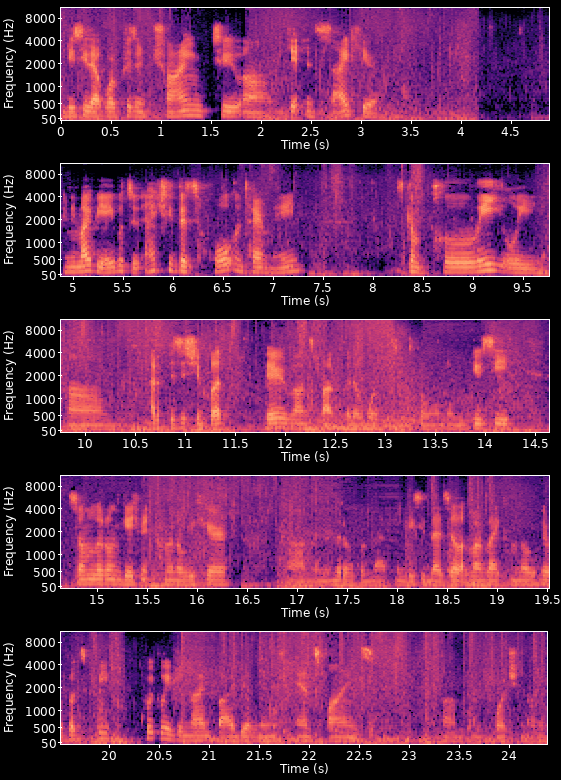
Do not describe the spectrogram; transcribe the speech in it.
Do you see that warp Prism trying to um, get inside here? And he might be able to. Actually, this whole entire main it's completely um, out of position, but very wrong spot for the warp Prism to go in. And we do see some little engagement coming over here um, in the middle of the map. And see that zealot run by coming over here, but it's be quickly denied by the lings and spines, um, unfortunately.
